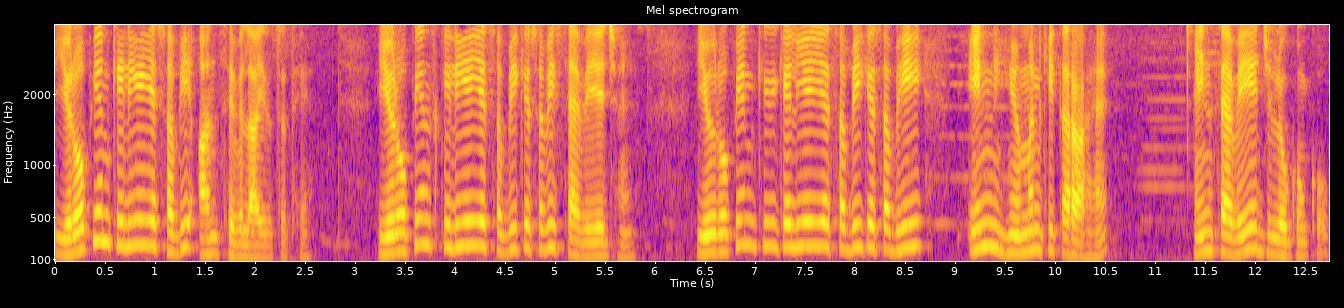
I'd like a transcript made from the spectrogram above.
यूरोपियन के लिए ये सभी अनसिविलाइज्ड थे। यूरोपियंस के लिए ये सभी के सभी सैवेज हैं। यूरोपियन के लिए ये सभी के सभी इन ह्यूमन की तरह हैं। इन सैवेज लोगों को,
